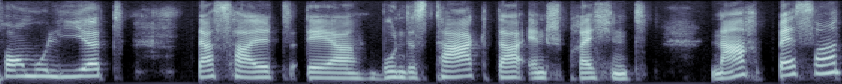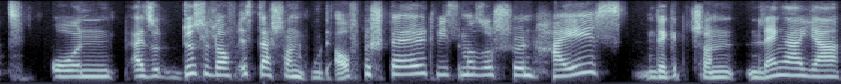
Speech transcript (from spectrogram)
formuliert, dass halt der Bundestag da entsprechend nachbessert. Und also Düsseldorf ist da schon gut aufgestellt, wie es immer so schön heißt. Da gibt es schon länger ja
